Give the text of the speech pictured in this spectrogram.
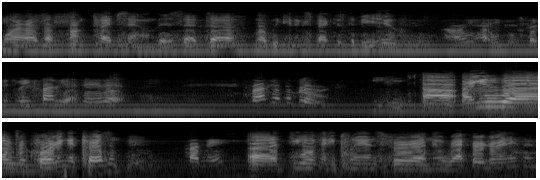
more of a funk type sound. Is that uh, what we can expect at the Bijou? Oh, yeah, you can expect it to be funky, I tell you that. Funk and the blues. Uh, are you uh, recording at present? Pardon me? Uh, do you have any plans for a new record or anything?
